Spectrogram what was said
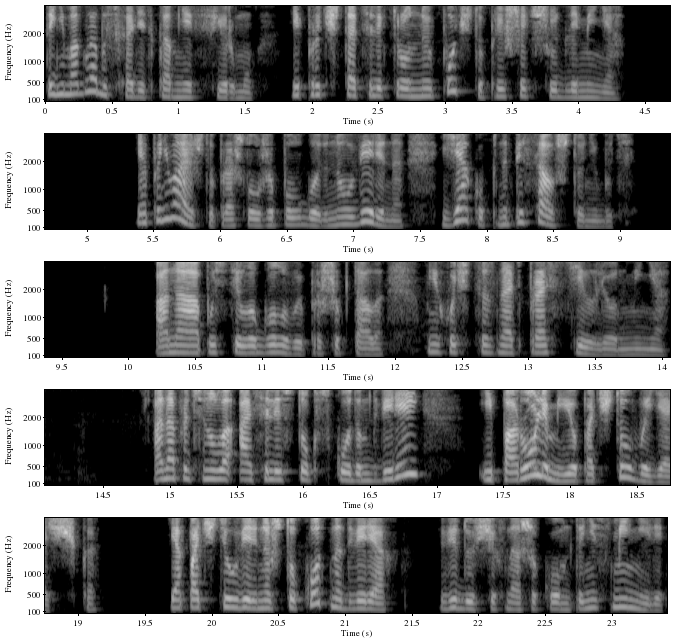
Ты не могла бы сходить ко мне в фирму и прочитать электронную почту, пришедшую для меня? — я понимаю, что прошло уже полгода, но уверена, Якуб написал что-нибудь. Она опустила голову и прошептала. Мне хочется знать, простил ли он меня. Она протянула Асе листок с кодом дверей и паролем ее почтового ящика. Я почти уверена, что код на дверях, ведущих в наши комнаты, не сменили.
